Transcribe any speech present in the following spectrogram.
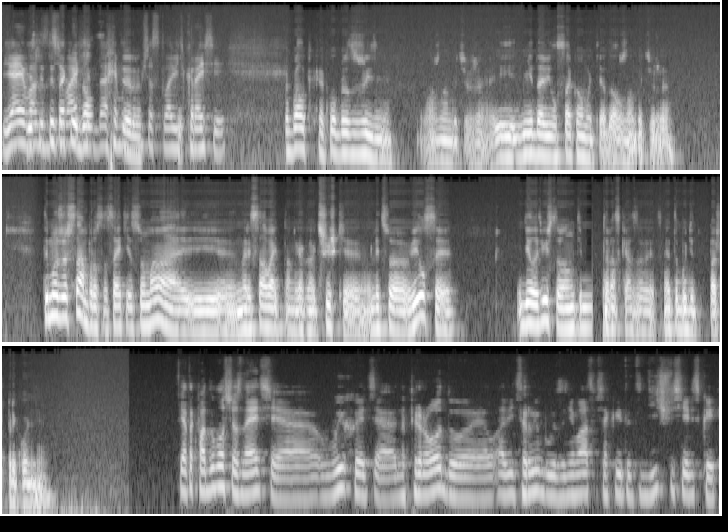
Я Иван Если ты такой да, и будем сейчас ловить карасей. Рыбалка как образ жизни должна быть уже. И не до Вилсакома тебе должно быть уже. Ты можешь сам просто сойти с ума и нарисовать там какой-нибудь шишки лицо Вилсы и делать вид, что он тебе рассказывает. Это будет, Паш, прикольнее. Я так подумал, что, знаете, выехать э, на природу, э, ловить рыбу, заниматься всякой этой дичью сельской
